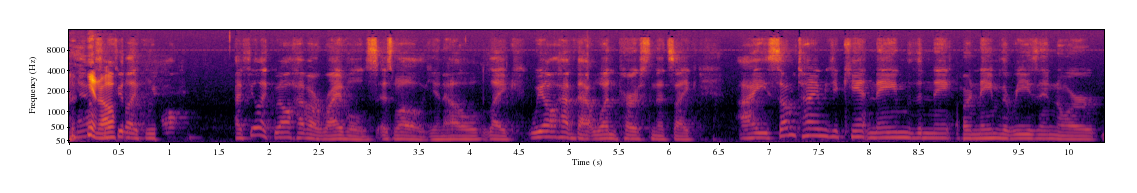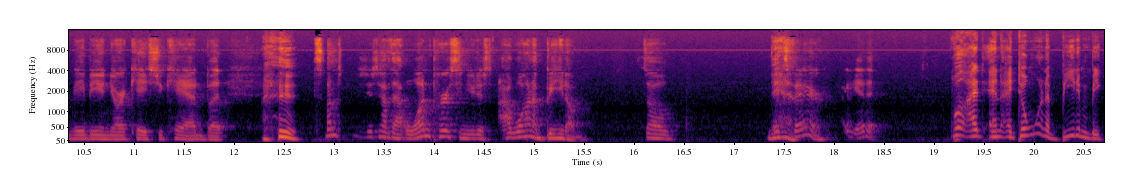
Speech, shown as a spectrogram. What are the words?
You know. I feel like we all I feel like we all have our rivals as well, you know? Like we all have that one person that's like I sometimes you can't name the name or name the reason or maybe in your case you can, but sometimes you just have that one person you just I want to beat them. So it's fair. I get it. Well, I, and I don't want to beat him. Be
